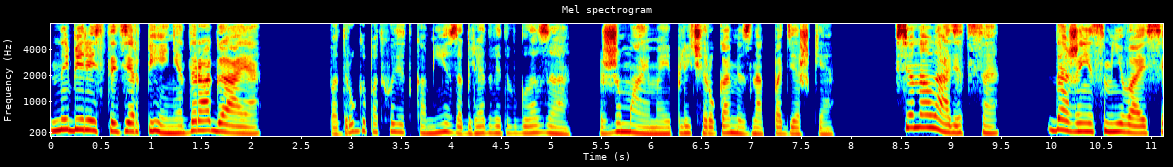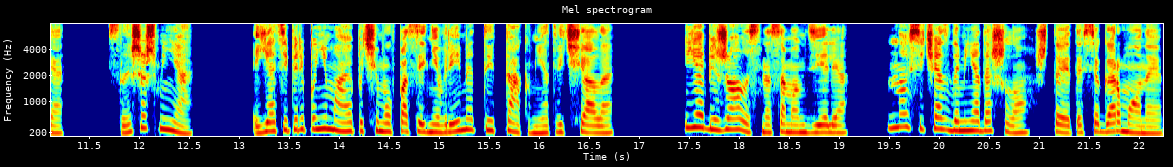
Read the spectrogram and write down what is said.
«Наберись ты терпения, дорогая!» Подруга подходит ко мне и заглядывает в глаза, сжимая мои плечи руками в знак поддержки. «Все наладится. Даже не сомневайся. Слышишь меня? Я теперь понимаю, почему в последнее время ты так мне отвечала. Я обижалась на самом деле, но сейчас до меня дошло, что это все гормоны.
